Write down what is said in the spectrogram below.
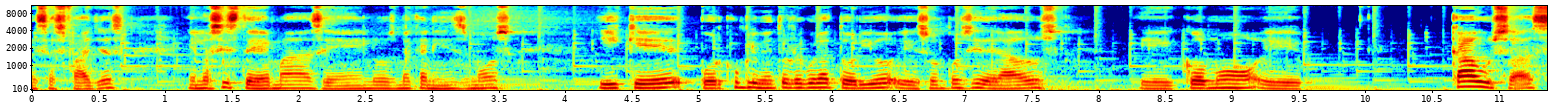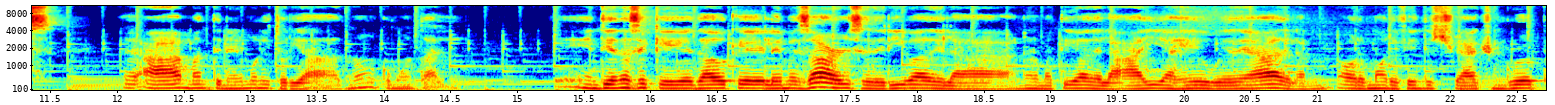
esas fallas en los sistemas, en los mecanismos y que por cumplimiento regulatorio eh, son considerados eh, como eh, causas a mantener monitoreadas ¿no? como tal. Entiéndase que dado que el MSR se deriva de la normativa de la AIAG-VDA, de la Automotive Industry Action Group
